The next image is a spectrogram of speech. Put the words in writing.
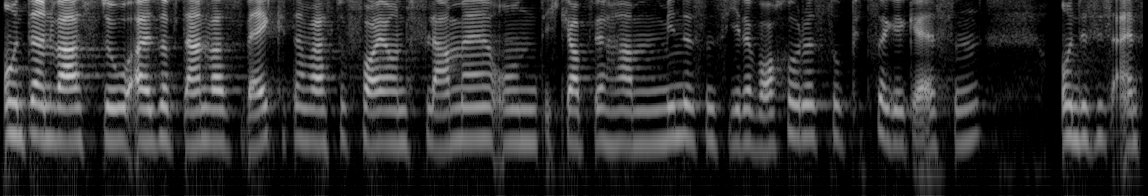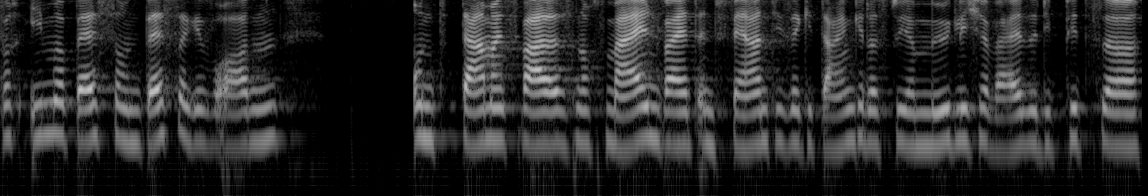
Und dann warst du, also dann war es weg, dann warst du Feuer und Flamme. Und ich glaube, wir haben mindestens jede Woche oder so Pizza gegessen. Und es ist einfach immer besser und besser geworden. Und damals war das noch meilenweit entfernt, dieser Gedanke, dass du ja möglicherweise die Pizza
